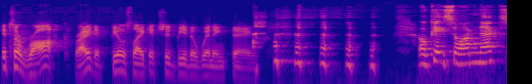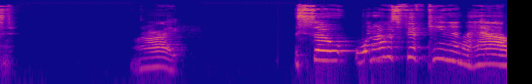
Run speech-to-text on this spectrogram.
it's a rock, right? It feels like it should be the winning thing. Okay, so I'm next. All right. So when I was 15 and a half,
